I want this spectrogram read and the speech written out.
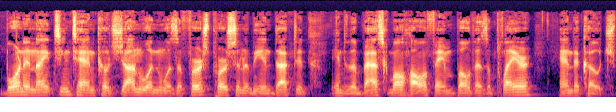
Born in 1910, Coach John Wooden was the first person to be inducted into the Basketball Hall of Fame both as a player and a coach.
